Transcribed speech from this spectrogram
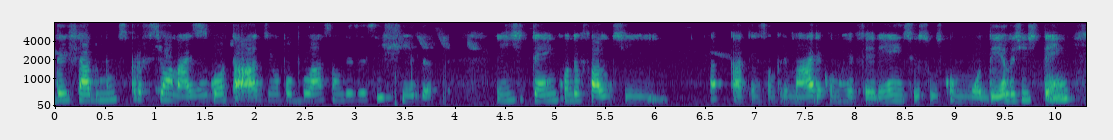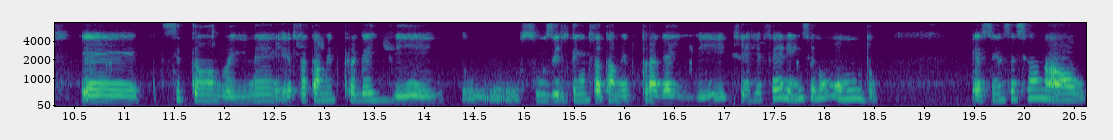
deixado muitos profissionais esgotados e uma população desassistida. A gente tem, quando eu falo de atenção primária como referência, o SUS como modelo, a gente tem é, citando aí, né, é tratamento para HIV, o, o, SUS ele tem um tratamento para HIV que é referência no mundo, é sensacional,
